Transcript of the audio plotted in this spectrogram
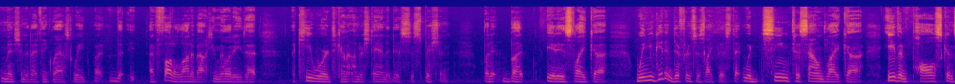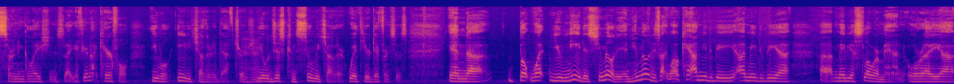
mentioned it, I think, last week, but the, I've thought a lot about humility that a key word to kind of understand it is suspicion. But it, but it is like uh, when you get in differences like this that would seem to sound like uh, even Paul's concern in Galatians, like if you're not careful, you will eat each other to death, church. Mm-hmm. You will just consume each other with your differences. And uh, but what you need is humility, and humility is like, well, okay, I need to be, I need to be a, uh, maybe a slower man, or a, uh,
